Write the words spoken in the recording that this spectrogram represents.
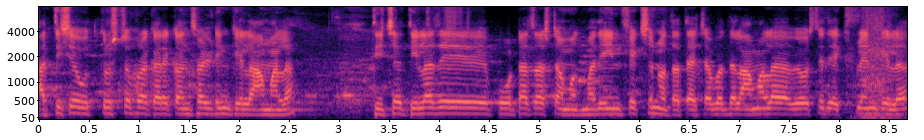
अतिशय उत्कृष्ट प्रकारे कन्सल्टिंग केलं आम्हाला. तिच्या तिला जे पोटाचा स्टमकमध्ये इन्फेक्शन होता त्याच्याबद्दल आम्हाला व्यवस्थित एक्सप्लेन केलं.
